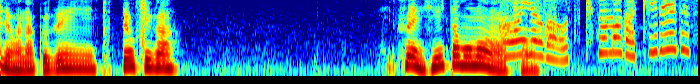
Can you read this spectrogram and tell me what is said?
新規ではなく全員とっておきがすでに引いたものなのか。今夜はお月様が綺麗です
